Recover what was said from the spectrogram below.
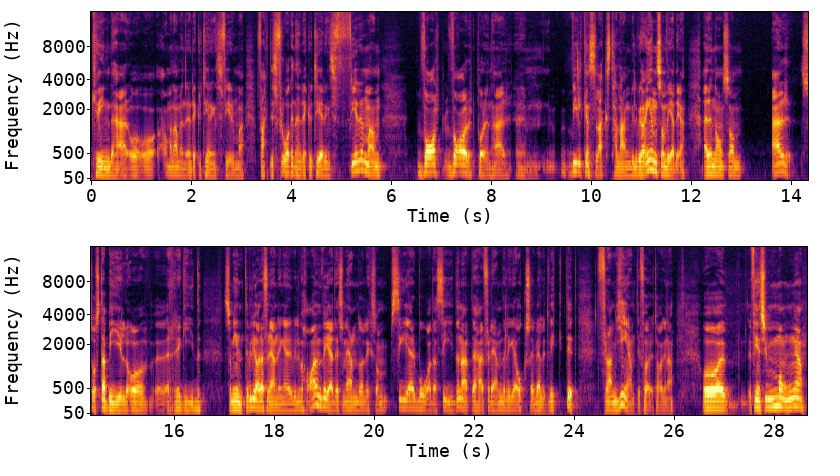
kring det här. Och, och om man använder en rekryteringsfirma, faktiskt fråga den rekryteringsfirman var, var på den här, eh, vilken slags talang vill vi ha in som vd? Är det någon som är så stabil och eh, rigid som inte vill göra förändringar, eller vill vi ha en vd som ändå liksom ser båda sidorna, att det här föränderliga också är väldigt viktigt framgent i företagen. Och det finns ju många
